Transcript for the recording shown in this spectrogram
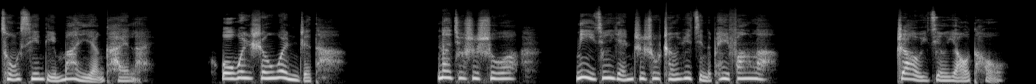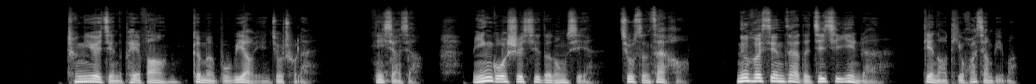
从心底蔓延开来。我温声问着他：“那就是说，你已经研制出程月锦的配方了？”赵一静摇头：“程月锦的配方根本不必要研究出来，你想想，民国时期的东西。”就算再好，能和现在的机器印染、电脑提花相比吗？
